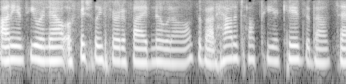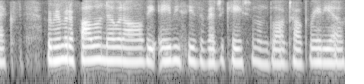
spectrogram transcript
Audience, you are now officially certified know-it-alls about how to talk to your kids about sex. Remember to follow Know-It-All, the ABCs of Education on Blog Talk Radio.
